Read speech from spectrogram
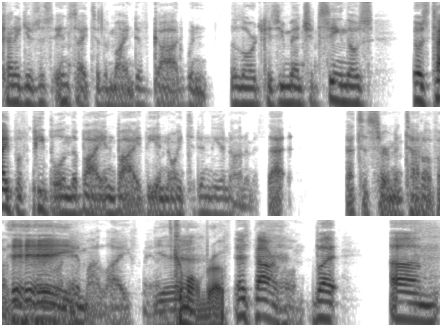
kind of gives us insight to the mind of God when the Lord, because you mentioned seeing those those type of people in the by and by, the anointed and the anonymous. That that's a sermon title if I've ever heard one in my life, man. Yeah. Come on, bro. That's powerful. But um,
